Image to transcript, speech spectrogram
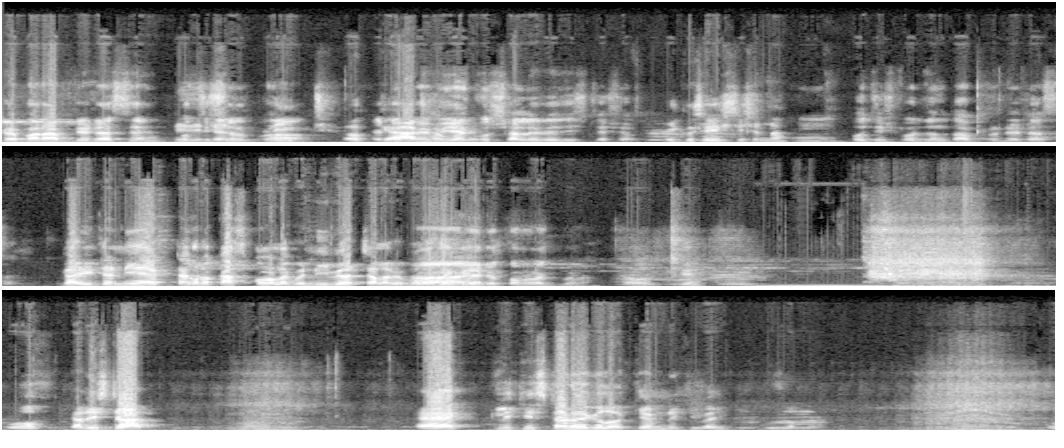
পেপার আপডেট আছে পঁচিশ ডিজিটাল সাল প্লেট ওকে এটা আঠারো মেবি মডেল একুশ রেজিস্ট্রেশন একুশে স্টেশন না? হুম পঁচিশ পর্যন্ত আপ টু ডেট আছে। গাড়িটা নিয়ে একটা করে কাজ করা লাগবে নিবে আর চালাবে বলা হ্যাঁ, যায় এরকম লাগবে না। ওকে ও গাড়ি স্টার্ট এক ক্লিক স্টার্ট হয়ে গেল কেমনে কি ভাই? বুঝলাম না। ও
